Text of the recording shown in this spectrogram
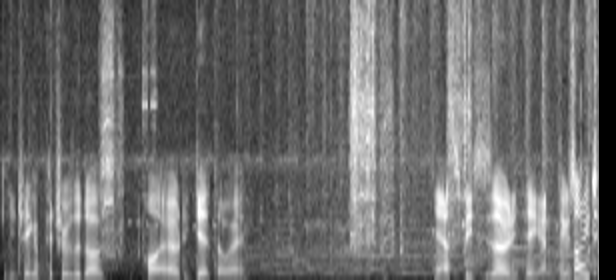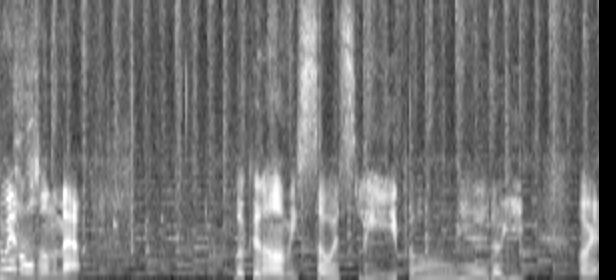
Can you take a picture of the dog? Oh, I already did though, right? Yeah, species already taken. There's only two animals on the map. Look at him, he's so asleep. Oh, yeah, doggy. Okay.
